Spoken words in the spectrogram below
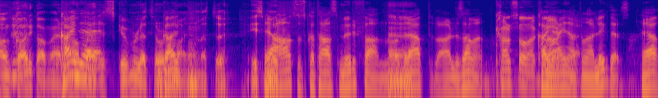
Han Gargamel, Kan han derre der skumle trollmannen, vet du. I Ja, han som skal ta smurfene og drepe alle sammen? Kanskje han har Kan klart hende at han har lyktes. Ja.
